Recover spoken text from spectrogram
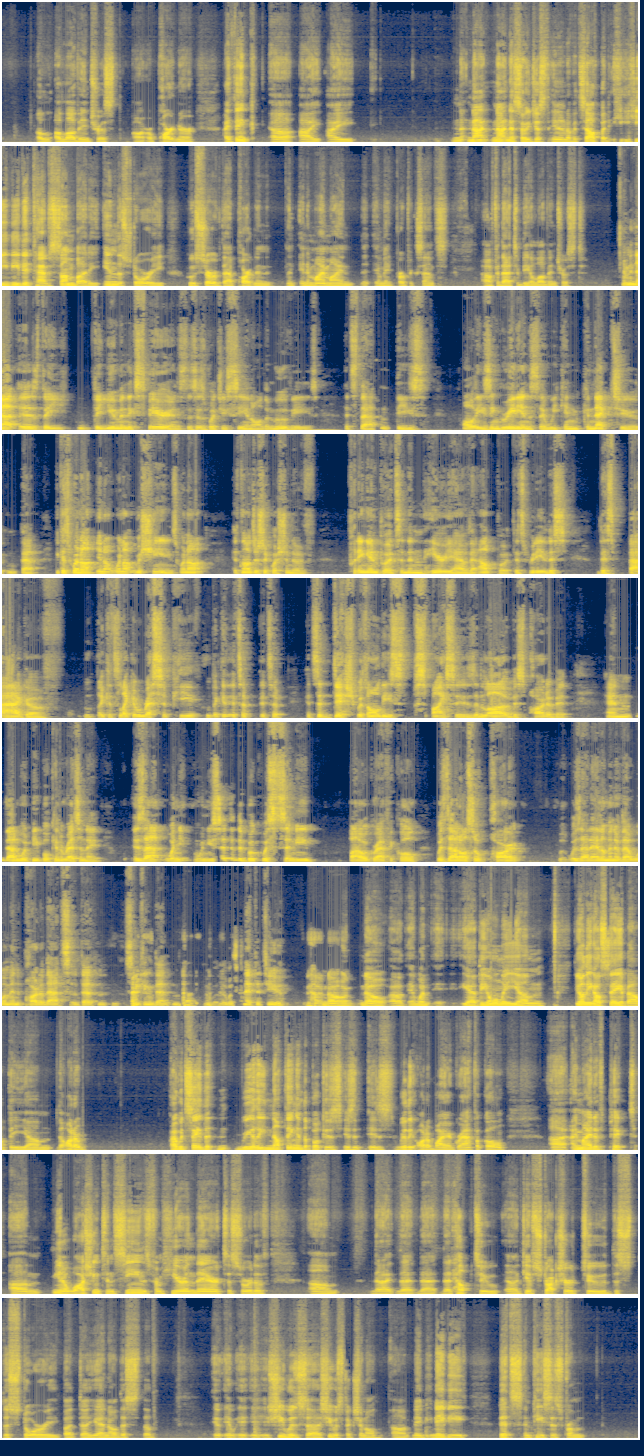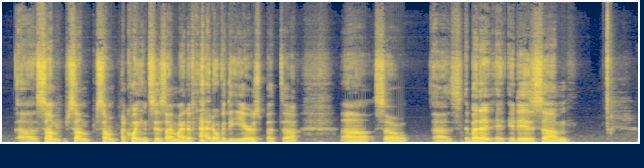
a, a love interest or, or partner? I think uh, I I not not necessarily just in and of itself, but he, he needed to have somebody in the story who served that part, and, and in my mind, it, it made perfect sense uh, for that to be a love interest. I mean, that is the the human experience. This is what you see in all the movies. It's that these all these ingredients that we can connect to that because we're not, you know, we're not machines. We're not. It's not just a question of putting inputs and then here you have the output. It's really this this bag of like it's like a recipe. Like it's a it's a it's a dish with all these spices and love is part of it, and that what people can resonate. Is that when you when you said that the book was semi biographical? Was that also part? Was that element of that woman part of that that something that, that was connected to you? No, no. Uh, and when, yeah, the only, um, the only thing I'll say about the, um, the auto, I would say that really nothing in the book is, is, is really autobiographical. Uh, I might have picked, um, you know, Washington scenes from here and there to sort of, um, that I, that that that helped to uh, give structure to the the story. But uh, yeah, no, this the it, it, it, she was uh, she was fictional. Uh, maybe maybe bits and pieces from uh, some some some acquaintances I might have had over the years, but uh, uh, so uh, but it, it is um,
